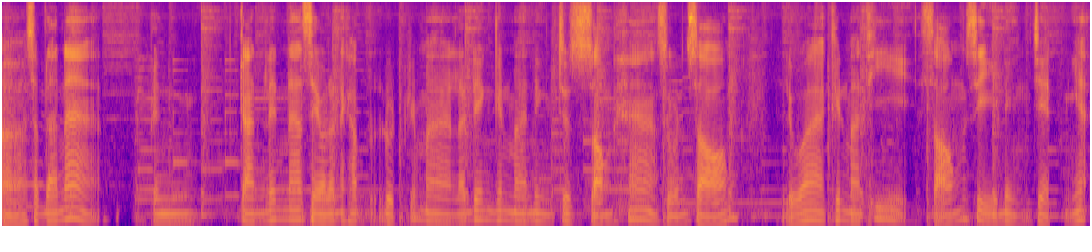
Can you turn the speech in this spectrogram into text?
อ่อสัปดาห์หน้าเป็น การเล่นหน้าเซลล์แล้วนะครับ หลุดขึ้นมาแล้วเด้งขึ้นมา 1.2502 หรือว่าขึ้นมาที่ 2417 เงี้ย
